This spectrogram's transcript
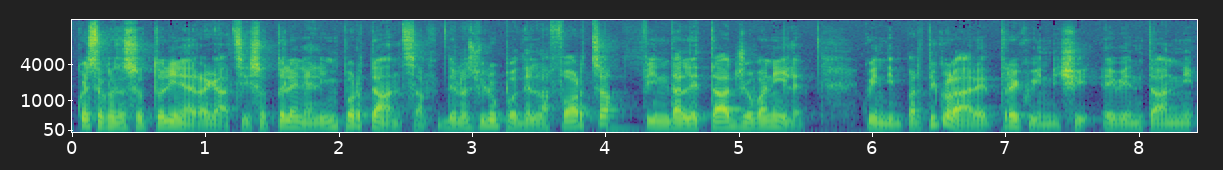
Questo cosa sottolinea ragazzi? Sottolinea l'importanza dello sviluppo della forza fin dall'età giovanile, quindi in particolare tra i 15 e i 20 anni.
